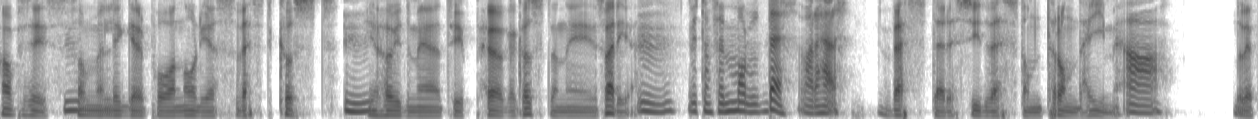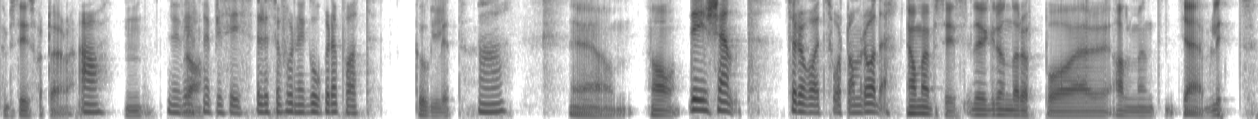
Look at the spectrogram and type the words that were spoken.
Ja, precis. Mm. Som ligger på Norges västkust. Mm. I höjd med typ Höga kusten i Sverige. Mm. Utanför Molde var det här. Väster, sydväst om Trondheim. Ja, Då vet ni precis vart det är. va? ja Mm. nu Bra. vet ni precis. Eller så får ni googla på det. Googligt. Ja. Ehm, ja. Det är känt för att vara ett svårt område. ja, men precis. Det grundar upp och är allmänt jävligt.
